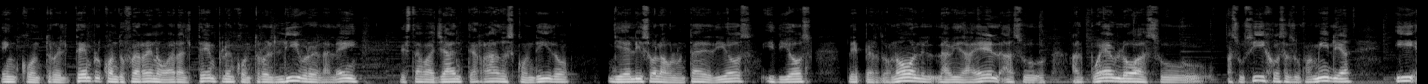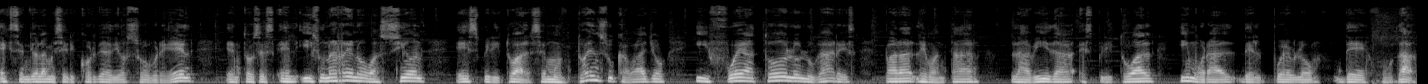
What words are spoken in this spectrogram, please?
encontró el templo, cuando fue a renovar al templo, encontró el libro de la ley, estaba ya enterrado, escondido, y él hizo la voluntad de Dios, y Dios le perdonó la vida a él, a su, al pueblo, a, su, a sus hijos, a su familia, y extendió la misericordia de Dios sobre él. Entonces él hizo una renovación espiritual, se montó en su caballo y fue a todos los lugares para levantar la vida espiritual y moral del pueblo de Judá.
